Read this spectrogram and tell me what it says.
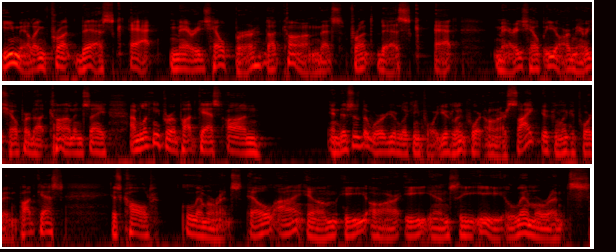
emailing front desk at marriagehelper.com. That's front desk at marriagehelper, marriagehelper.com, and say, I'm looking for a podcast on, and this is the word you're looking for. You can look for it on our site, you can look for it in podcasts. It's called Limerence, L I M E R E N C E, Limerence.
